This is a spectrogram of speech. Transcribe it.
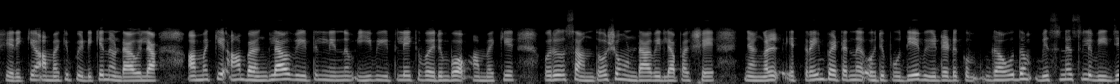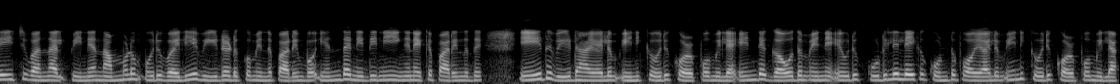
ശരിക്കും അമ്മയ്ക്ക് പിടിക്കുന്നുണ്ടാവില്ല. അമ്മയ്ക്ക് ആ ബംഗ്ലാവ് വീട്ടിൽ നിന്നും ഈ വീട്ടിലേക്ക് വരുമ്പോൾ അമ്മയ്ക്ക് ഒരു സന്തോഷം ഉണ്ടാവില്ല. പക്ഷേ ഞങ്ങൾ എത്രയും പെട്ടെന്ന് ഒരു പുതിയ വീടെടുക്കും. ഗൗതം ബിസിനസ്സിൽ വിജയിച്ചു വന്നാൽ പിന്നെ നമ്മളും ഒരു വലിയ വീടെടുക്കും എന്ന് പറയുമ്പോൾ എന്താ നിധി നീ ഇങ്ങനെയൊക്കെ പറയുന്നത്? ഏത് വീടായാലും എനിക്ക് ഒരു കുഴപ്പവുമില്ല. എന്റെ ഗൗതം എന്നെ ഒരു കുടിലിലേക്ക് കൊണ്ടുപോയാലും എനിക്കൊരു കുഴപ്പവുമില്ല.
